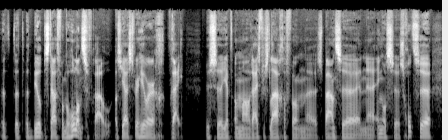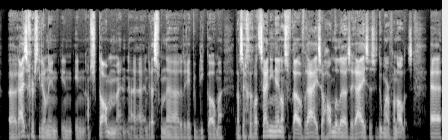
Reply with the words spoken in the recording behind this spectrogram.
het, het, het beeld bestaat van de Hollandse vrouw als juist weer heel erg vrij. Dus je hebt allemaal reisverslagen van Spaanse en Engelse, Schotse eh, reizigers die dan in, in, in Amsterdam en eh, in de rest van eh, de Republiek komen. En dan zeggen, wat zijn die Nederlandse vrouwen vrij? Ze handelen, ze reizen, ze doen maar van alles. En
